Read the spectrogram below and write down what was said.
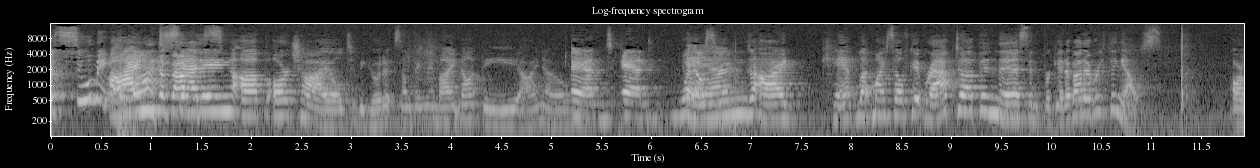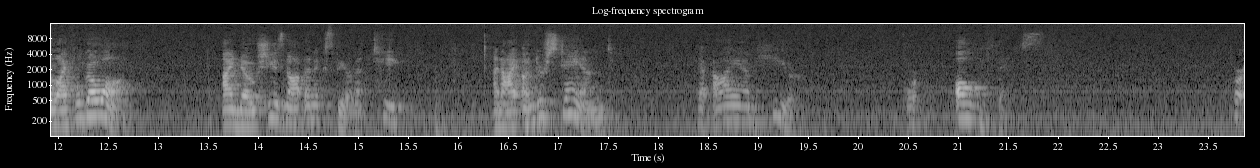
assuming a I'm lot about setting up our child to be good at something they might not be. I know. And and what else? And I can't let myself get wrapped up in this and forget about everything else. Our life will go on. I know she is not an experiment. He And I understand that I am here for all of this. for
